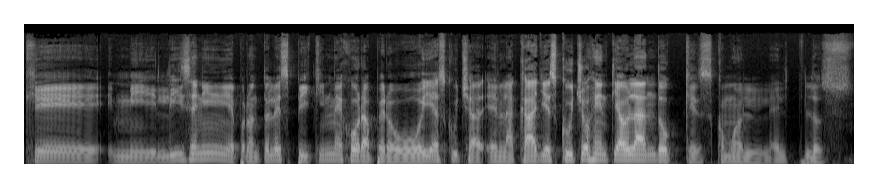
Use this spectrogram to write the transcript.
que mi listening y de pronto el speaking mejora, pero voy a escuchar, en la calle escucho gente hablando que es como el, los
